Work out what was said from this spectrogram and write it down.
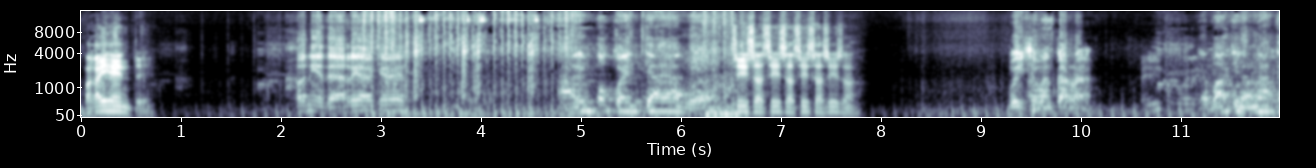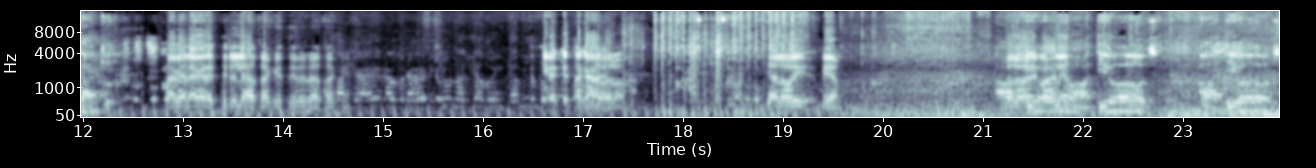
Para acá hay gente. Tony, desde arriba, ¿qué ves? Hay un poco de gente allá, weón. Sisa, sisa, sisa, sisa. Uy, se fue un carro allá. Les va a tirar un ataque. Hágale, hágale, tírele ataque, tírele ataque. Ataque en. Mira que está acá. Ya lo vi, bien. Abatido bájale. uno, abatido dos. Abatido dos.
